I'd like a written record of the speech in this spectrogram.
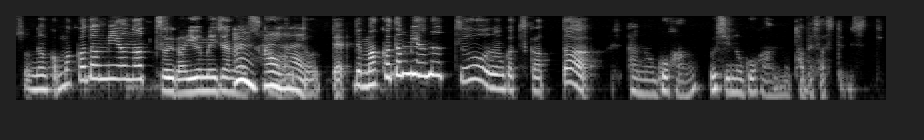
そう、なんかマカダミアナッツが有名じゃないですか、うんはいはいって。で、マカダミアナッツをなんか使った、あの、ご飯、牛のご飯を食べさせてるんですって。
